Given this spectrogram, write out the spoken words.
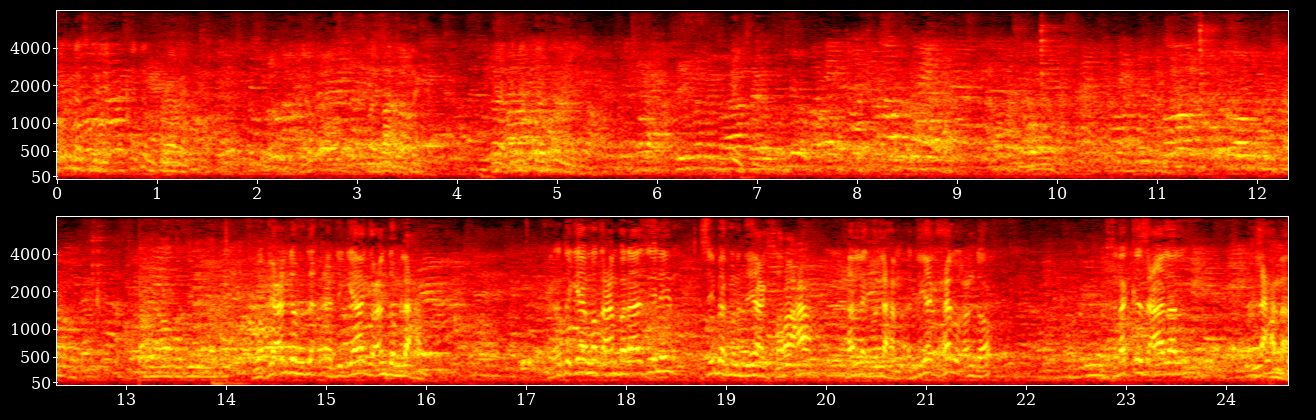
give it a second. I said to grab it. Like that, I think. Yeah, and if وفي عندهم دجاج وعندهم لحم. انت جاي مطعم برازيلي سيبك من الدجاج صراحة خليك باللحم الدجاج حلو عنده بس ركز على اللحمة.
